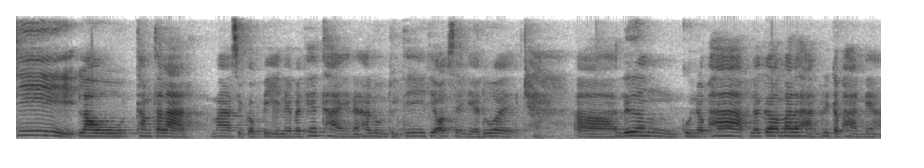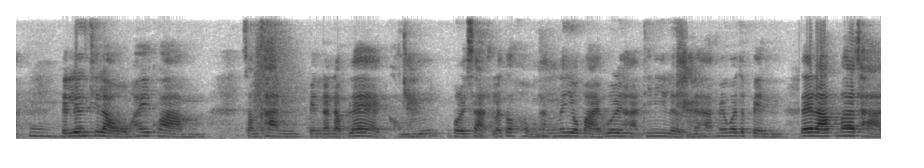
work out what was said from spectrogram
ที่เราทำตลาดมา10กว่าปีในประเทศไทยนะคะรวมถึงที่ที่ออสเตรเลียด้วยค่ะเอ่อเรื่องคุณภาพและก็มาตรฐานผลิตภัณฑ์เนี่ยอืมเป็นเรื่องที่เราให้ความสำคัญเป็นอันดับแรกของค่ะบริษัท แล้วก็ของทั้งอืมนโยบายผู้บริหารที่นี่เลยค่ะนะคะไม่ว่าจะเป็นได้รับมาตรฐาน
